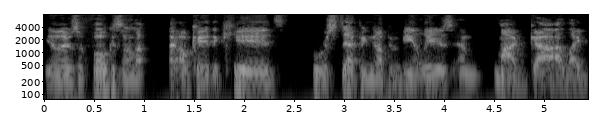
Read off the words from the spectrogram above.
you know, there's a focus on like, like okay, the kids who were stepping up and being leaders, and my God, like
